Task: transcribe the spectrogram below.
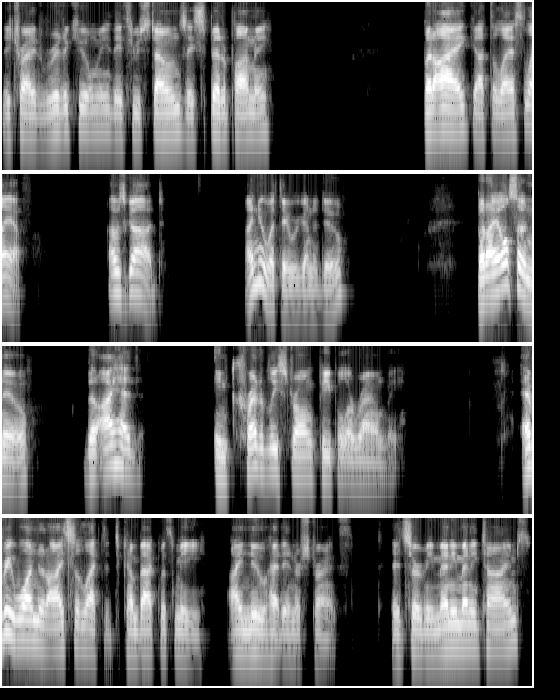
They tried to ridicule me, they threw stones, they spit upon me. But I got the last laugh. I was God. I knew what they were going to do. But I also knew that I had incredibly strong people around me. Everyone that I selected to come back with me, I knew had inner strength. They'd served me many, many times.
